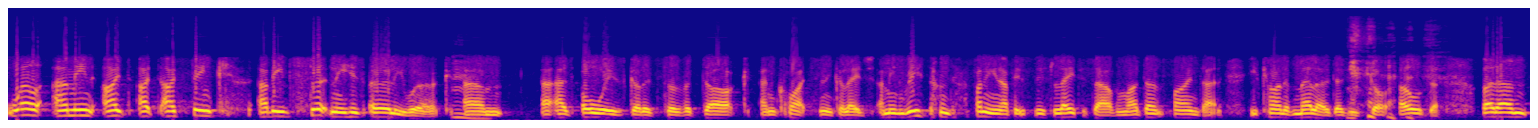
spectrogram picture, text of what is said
Well, I mean, I, I, I think, I mean, certainly his early work mm. um, has always got a sort of a dark and quite cynical edge. I mean, re- funny enough, it's this latest album. I don't find that he's kind of mellowed as he's got older. But um,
